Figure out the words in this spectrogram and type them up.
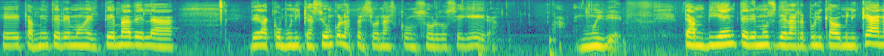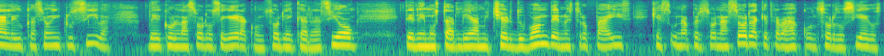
Eh, también tenemos el tema de la de la comunicación con las personas con sordoceguera. Muy bien. También tenemos de la República Dominicana la educación inclusiva de, con la soroceguera, con Sonia Encarnación. Tenemos también a Michelle Dubón de nuestro país, que es una persona sorda que trabaja con sordos ciegos.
